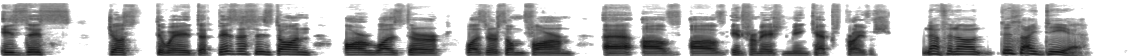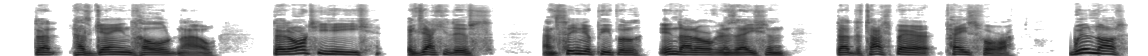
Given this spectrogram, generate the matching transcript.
is this just the way that business is done, or was there was there some form uh, of of information being kept private? Now, Fionnán, this idea that has gained hold now that RTE executives and senior people in that organisation that the taxpayer pays for will not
